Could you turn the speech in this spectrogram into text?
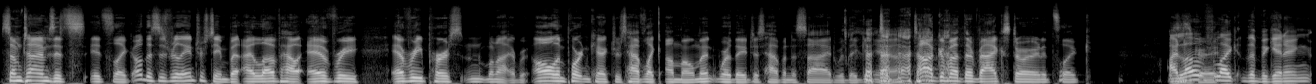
sometimes it's it's like oh this is really interesting, but I love how every every person well not every all important characters have like a moment where they just have an aside where they get Yeah. to talk about their backstory and it's like I love great. like the beginning,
